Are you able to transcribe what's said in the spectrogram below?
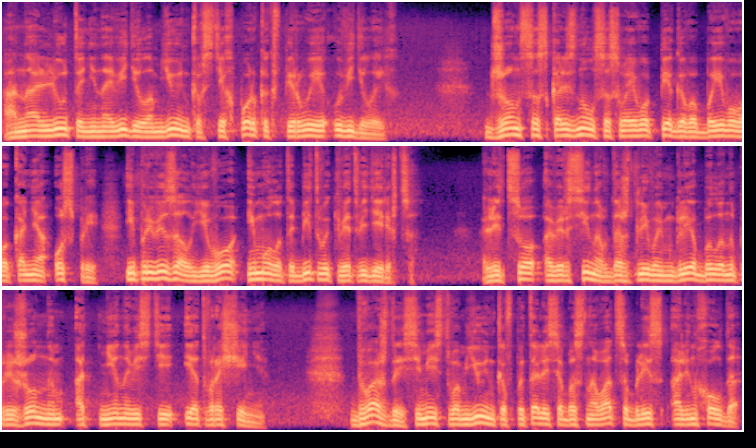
Она люто ненавидела Мьюинков с тех пор, как впервые увидела их. Джон соскользнул со своего пегового боевого коня Оспри и привязал его и молота битвы к ветви деревца. Лицо Аверсина в дождливой мгле было напряженным от ненависти и отвращения. Дважды семейство Мьюинков пытались обосноваться близ Аленхолда,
